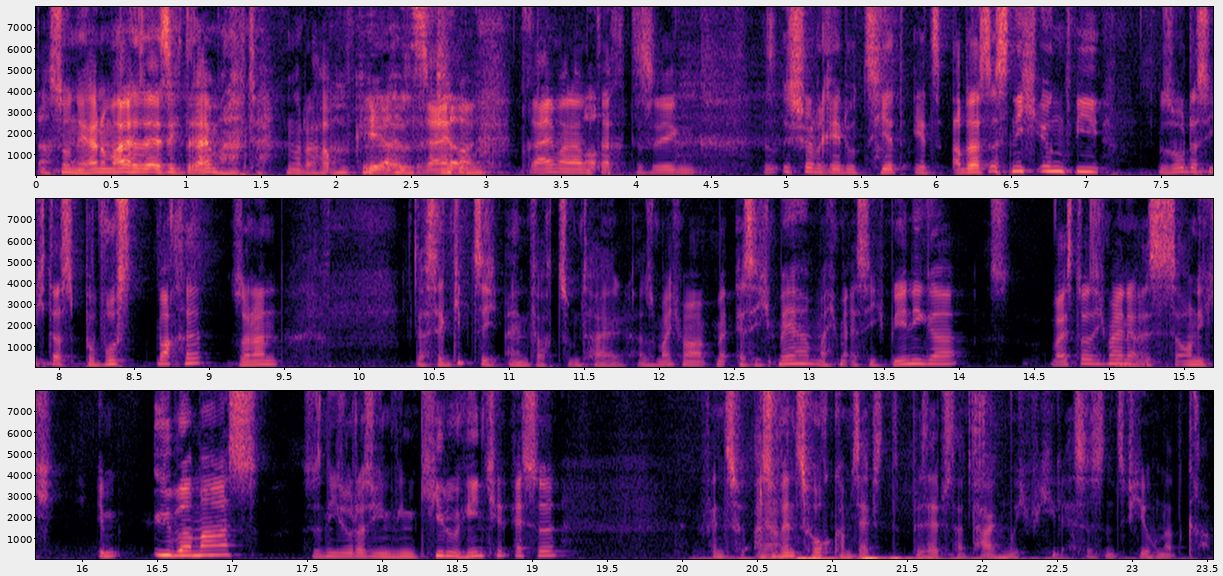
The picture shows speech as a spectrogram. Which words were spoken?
Achso, ja, normalerweise esse ich dreimal am Tag. Oder habe okay, also dreimal, dreimal am oh. Tag. Deswegen, das ist schon reduziert jetzt. Aber das ist nicht irgendwie so, dass ich das bewusst mache, sondern das ergibt sich einfach zum Teil. Also manchmal esse ich mehr, manchmal esse ich weniger. Weißt du, was ich meine? Mhm. Es ist auch nicht im Übermaß. Es ist nicht so, dass ich irgendwie ein Kilo Hähnchen esse. Wenn's, also ja. wenn es hochkommt, selbst, selbst an Tagen, wo ich viel esse, sind es 400 Gramm.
